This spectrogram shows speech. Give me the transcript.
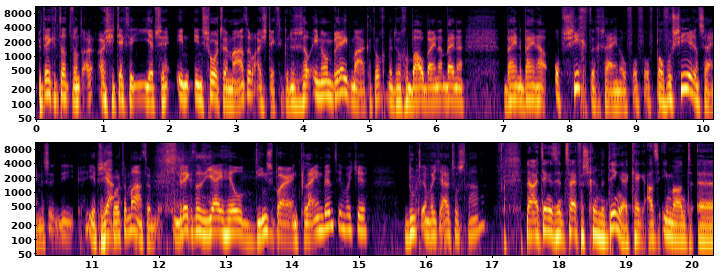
Betekent dat, want architecten, je hebt ze in, in soorten en maten... maar architecten kunnen zichzelf enorm breed maken, toch? Met hun gebouw bijna, bijna, bijna, bijna opzichtig zijn of, of, of provocerend zijn. Dus je hebt ze in soorten en maten. Betekent dat jij heel dienstbaar en klein bent in wat je doet en wat je uit wil stralen? Nou, ik denk het zijn twee verschillende dingen. Kijk, als iemand uh,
